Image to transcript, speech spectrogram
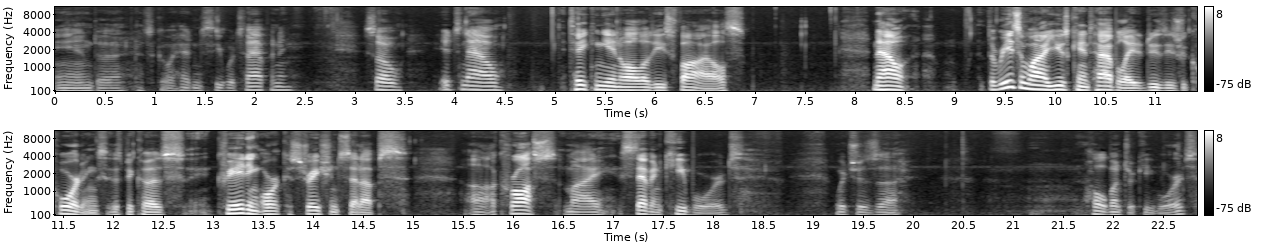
And uh, let's go ahead and see what's happening. So it's now taking in all of these files. Now, the reason why I use Cantabile to do these recordings is because creating orchestration setups uh, across my seven keyboards, which is a whole bunch of keyboards.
